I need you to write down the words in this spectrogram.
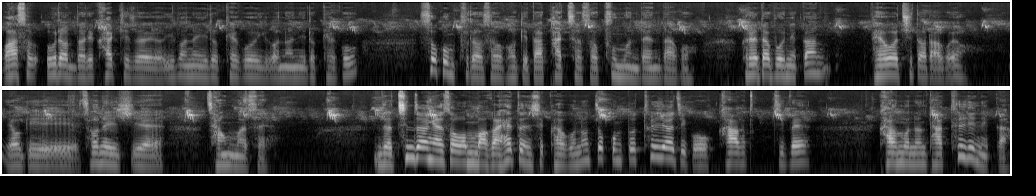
와서 어른들이 가르쳐줘요. 이거는 이렇게고 이거는 이렇게고 소금 풀어서 거기다 받쳐서 부으면 된다고. 그러다 보니까 배워지더라고요. 여기 전의 씨의 장맛을. 이제 친정에서 엄마가 해던 식하고는 조금 또 틀려지고 각 집에 가문은 다 틀리니까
